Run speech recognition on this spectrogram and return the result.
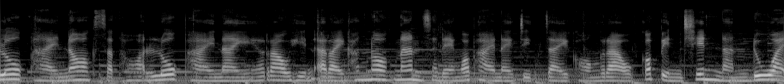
โลกภายนอกสะท้อนโลกภายในเราเห็นอะไรข้างนอกนั่น แสดงว่าภายในจิตใจของเราก็เป็นเช่นนั้นด้วย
